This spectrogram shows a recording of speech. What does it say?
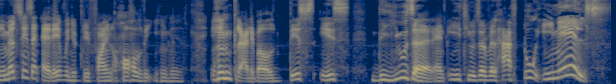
Emails is an array when you define all the emails. Incredible. This is the user and each user will have two emails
